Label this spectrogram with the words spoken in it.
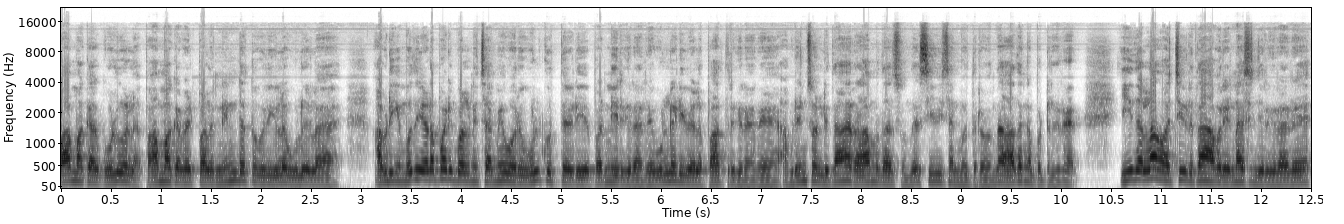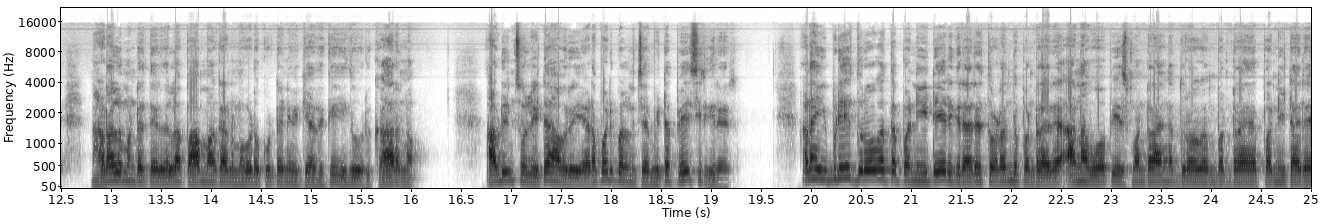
பாமக உழுவலை. பாமக வேட்பாளர் நின்ற தொகுதிகளில் உழுவலை. அப்படிங்கும்போது எடப்பாடி பழனிசாமி ஒரு உள்குத்தடி பண்ணியிருக்கிறாரு உள்ளடி வேலை பார்த்துருக்கிறாரு அப்படின்னு சொல்லி தான் ராமதாஸ் வந்து சிவி சண்முகத்தில் வந்து ஆதங்கப்பட்டிருக்கிறார். இதெல்லாம் வச்சுக்கிட்டு தான் அவர் என்ன செஞ்சுருக்கிறாரு? நாடாளுமன்ற தேர்தலில் பாமக நம்ம கூட கூட்டணி வைக்காததுக்கு இது ஒரு காரணம். அப்படின்னு சொல்லிட்டு அவர் எடப்பாடி பழனிசாமிகிட்ட பேசியிருக்கிறார். ஆனால் இப்படியே துரோகத்தை பண்ணிக்கிட்டே இருக்கிறாரு தொடர்ந்து பண்ணுறாரு ஆனால் ஓபிஎஸ் பண்ணுறாங்க துரோகம் பண்ணுற பண்ணிட்டாரு.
